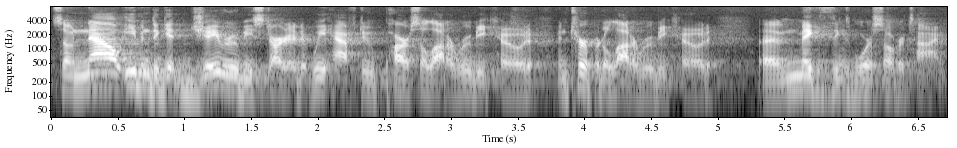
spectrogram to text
So now even to get JRuby started, we have to parse a lot of Ruby code, interpret a lot of Ruby code, uh, making things worse over time.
